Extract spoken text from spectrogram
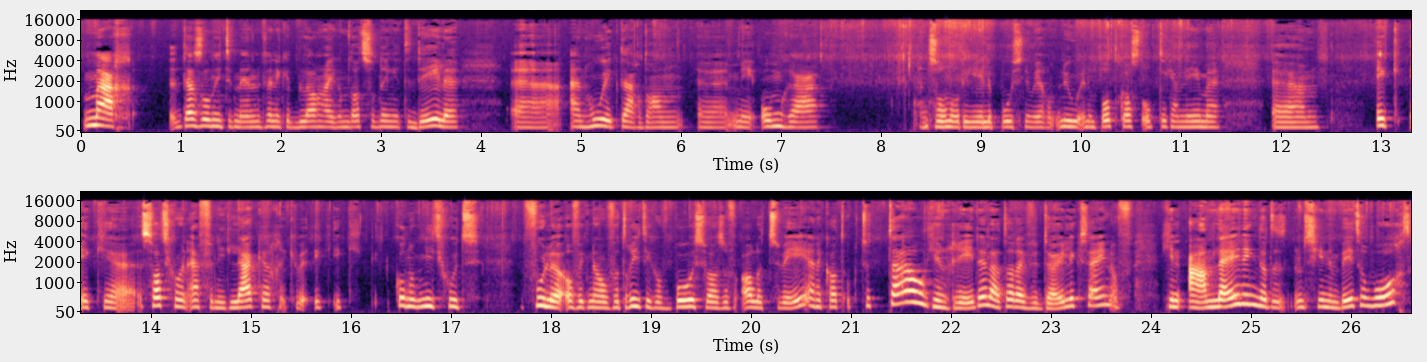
maar desalniettemin vind ik het belangrijk om dat soort dingen te delen. en hoe ik daar dan mee omga. En zonder die hele post nu weer opnieuw in een podcast op te gaan nemen. Um, ik ik zat gewoon even niet lekker. Ik, ik, ik kon ook niet goed voelen of ik nou verdrietig of boos was of alle twee. En ik had ook totaal geen reden, laat dat even duidelijk zijn. Of geen aanleiding, dat is misschien een beter woord.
